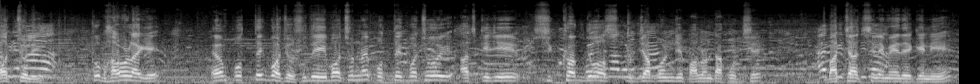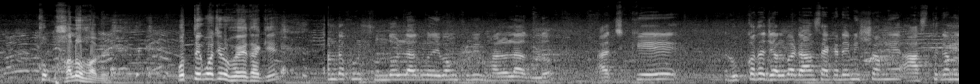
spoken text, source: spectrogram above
পথ চলি। খুব ভালো লাগে। এবং প্রত্যেক বছর, শুধু এই বছর নয়, প্রত্যেক বছরই আজকে যে শিক্ষক দিবস উদযাপন যে পালনটা করছে বাচ্চা ছেলে মেয়েদেরকে নিয়ে, খুব ভালো হবে। প্রত্যেক বছর হয়ে থাকে। প্রোগ্রামটা খুব সুন্দর লাগল এবং খুবই ভালো লাগল। আজকে রূপকথা জলবা ডান্স একাডেমির সঙ্গে আজ থেকে আমি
